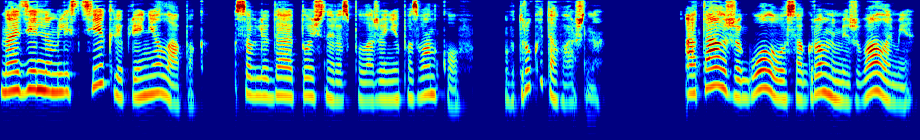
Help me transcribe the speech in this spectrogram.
На отдельном листе крепление лапок, соблюдая точное расположение позвонков. Вдруг это важно? А также голову с огромными жвалами,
